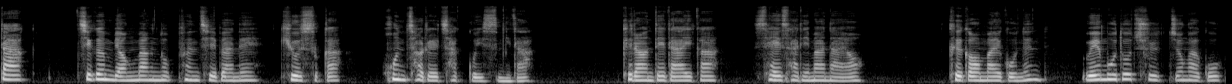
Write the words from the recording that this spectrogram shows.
딱 지금 명망 높은 집안의 교수가 혼처를 찾고 있습니다. 그런데 나이가 세 살이 많아요. 그거 말고는 외모도 출중하고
